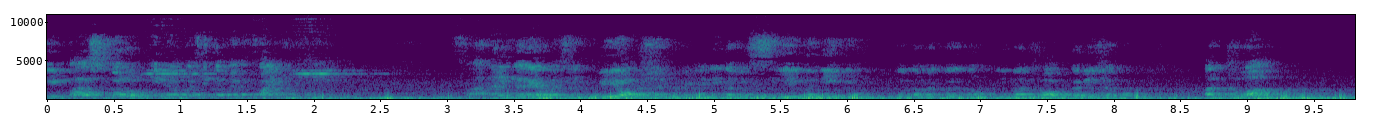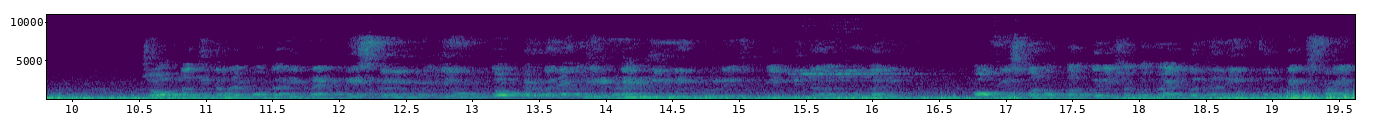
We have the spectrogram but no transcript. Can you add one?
એ પાસ કરો એના પછી તમે ફાઇનલ ફાઇનલ કર્યા પછી બે ઓપ્શન હોય. એટલે તમે સીએ બની ગયા, તો તમે કોઈ કંપનીમાં જોબ કરી શકો. અથવા જોબ નથી, તમે પોતાની પ્રેક્ટિસ કરવી હોય. જેવું ડોક્ટર બન્યા પછી ઘણા ક્લિનિક ખોલે છે. એવી રીતે તમે પોતાની ઓફિસ પણ ઓપન કરી શકો. તો આ બધાની ઇન્કમ ટેક્સ ફાઇલ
